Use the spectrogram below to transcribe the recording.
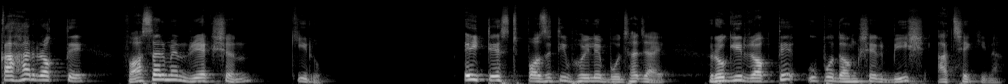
কাহার রক্তে ফাসারম্যান রিয়াকশন কিরূপ এই টেস্ট পজিটিভ হইলে বোঝা যায় রোগীর রক্তে উপদংশের বিষ আছে কিনা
